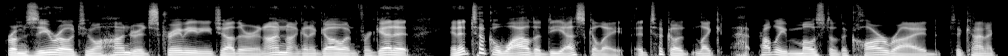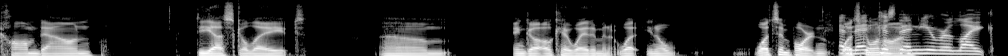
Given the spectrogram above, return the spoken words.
from zero to a hundred, screaming at each other, and I'm not going to go and forget it. And it took a while to de-escalate. It took a like probably most of the car ride to kind of calm down, de-escalate, um, and go. Okay, wait a minute. What you know? What's important? And What's then, going on? Because then you were like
